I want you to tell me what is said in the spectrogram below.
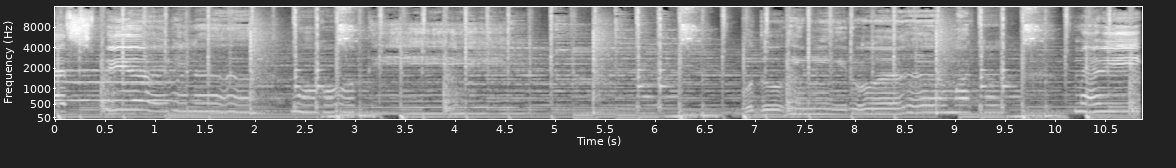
ඇස්පියවෙන මොහොතේ. බුදුහිමිරුව මට මැවී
